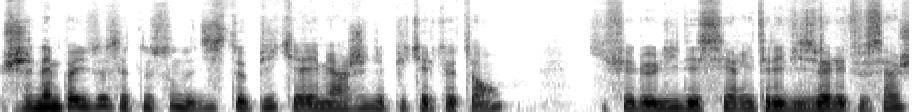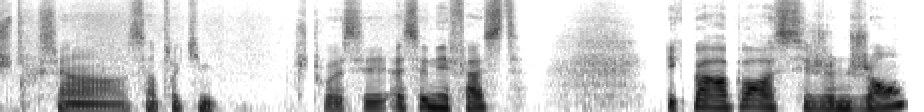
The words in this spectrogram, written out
je n'aime pas du tout cette notion de dystopie qui a émergé depuis quelque temps, qui fait le lit des séries télévisuelles et tout ça. Je trouve que c'est un, un truc qui me, je trouve assez, néfaste. Et que par rapport à ces jeunes gens,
